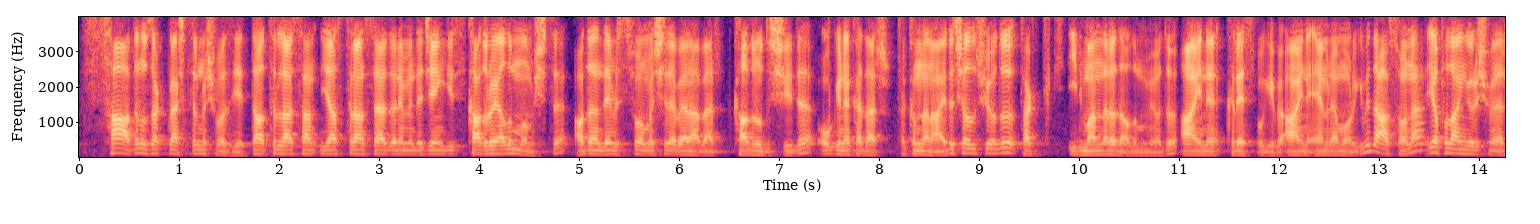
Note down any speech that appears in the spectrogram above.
sahadan uzaklaştırmış vaziyette. Hatırlarsan yaz transfer döneminde Cengiz kadroya alınmamıştı. Adana Demirspor maçıyla beraber kadro dışıydı. O güne kadar takımdan ayrı çalışıyordu. Taktik idmanlara da alınmıyordu. Aynı Crespo gibi, aynı Emre Mor gibi. Daha sonra yapılan görüşmeler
